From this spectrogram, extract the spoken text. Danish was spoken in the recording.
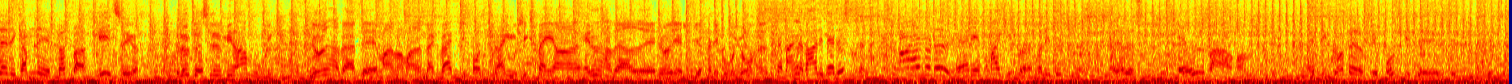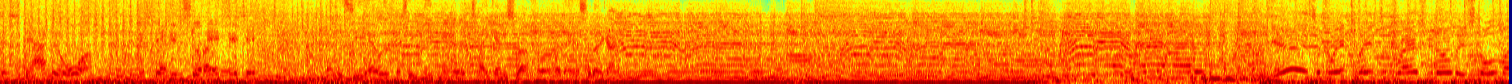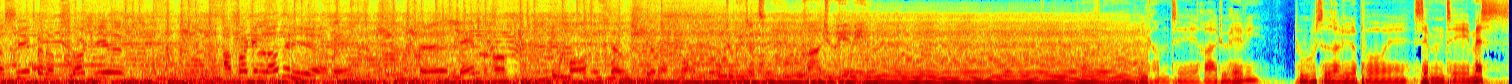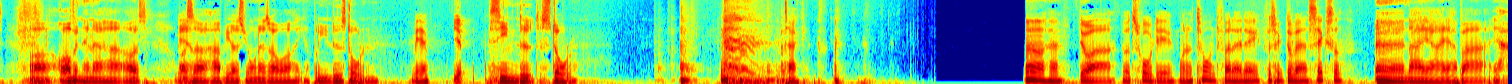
der det gamle flotbar? Helt sikkert. Det lugter også lidt af min armhule. Noget har været øh, meget, meget, meget mærkværdigt i forhold til min egen musiksmag, og andet har været øh, noget, jeg lige har fandt i god jord med. Der mangler bare lidt mere dødsmusik. Nej, nu død. Ja, det er for meget keeper, der var lidt dødsmusik. Jeg vil altså lige advare om, at det godt være, at der bliver brugt et, øh, et, et, et stærke ord det næste indslag. Jeg vil sige herude fra teknikken, at jeg tager ikke ansvar for, hvad der er, jeg sætter i gang. A great place to crash. You know, they stole my ship and I'm stuck here. I fucking love it here, man. Uh, Land of Immortal Sugar. Du lytter til Radio Heavy. Velkommen til Radio Heavy. Du sidder og lytter på øh, stemmen til Mads, og Robin han er her også. Ja. Og så har vi også Jonas over i, i lydstolen. Ja. Yep. Sin lydstol. tak. Åh, ja. Det var, det var utrolig monotont for dig i dag. Forsøgte du at være sexet? Øh, nej, jeg, jeg har bare... Jeg,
